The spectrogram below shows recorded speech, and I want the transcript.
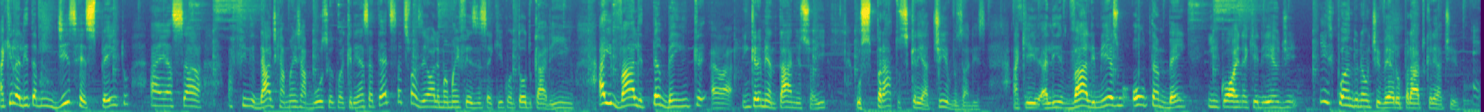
aquilo ali também diz respeito a essa afinidade que a mãe já busca com a criança, até de satisfazer. Olha, mamãe fez isso aqui com todo carinho. Aí vale também incrementar nisso aí os pratos criativos, Alice. Aqui, ali vale mesmo ou também incorre naquele erro de e quando não tiver o prato criativo? É.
